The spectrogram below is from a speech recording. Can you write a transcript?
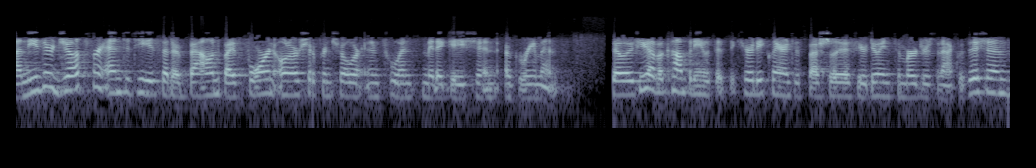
And these are just for entities that are bound by foreign ownership control or influence mitigation agreements. So if you have a company with a security clearance, especially if you're doing some mergers and acquisitions,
